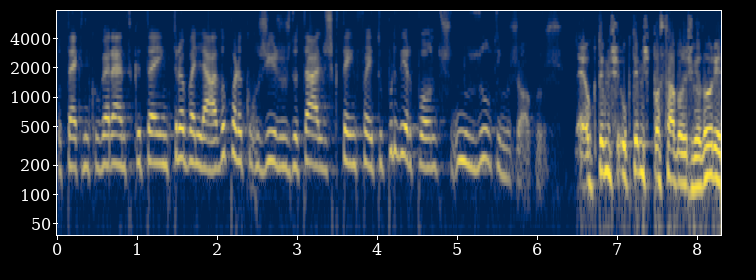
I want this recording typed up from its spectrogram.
o técnico garante que tem trabalhado para corrigir os detalhes que têm feito perder pontos nos últimos jogos. É, o, que temos, o que temos passado aos jogadores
